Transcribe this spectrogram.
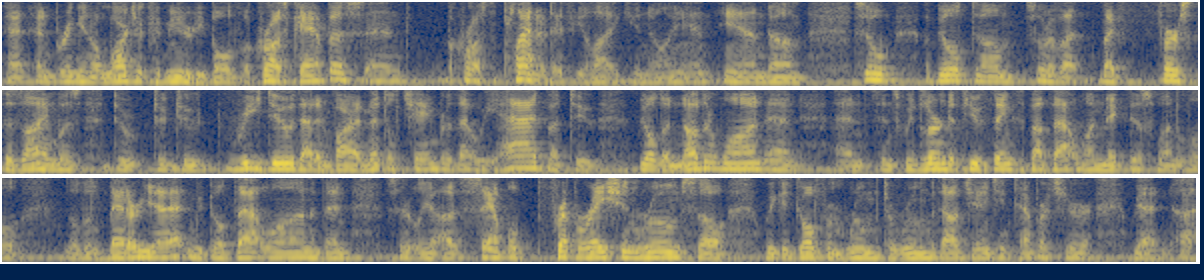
and, and bring in a larger community both across campus and across the planet, if you like, you know. And and um, so I built um, sort of a my first design was to, to to redo that environmental chamber that we had, but to build another one. And and since we'd learned a few things about that one, make this one a little a little better yet. And we built that one, and then certainly a sample preparation room, so we could go from room to room without changing temperature. We had uh,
